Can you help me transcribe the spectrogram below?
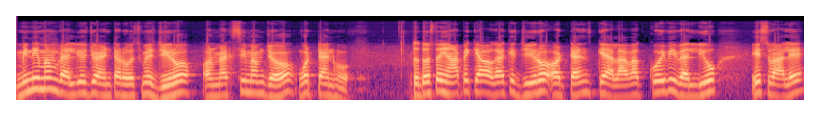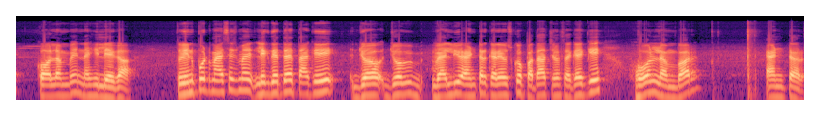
मिनिमम वैल्यू जो एंटर हो उसमें ज़ीरो और मैक्सिमम जो हो वो टेन हो। तो दोस्तों यहाँ पे क्या होगा कि ज़ीरो और टेन के अलावा कोई भी वैल्यू इस वाले कॉलम में नहीं लेगा। तो इनपुट मैसेज में लिख देते हैं ताकि जो जो भी वैल्यू एंटर करे उसको पता चल सके कि होल नंबर एंटर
